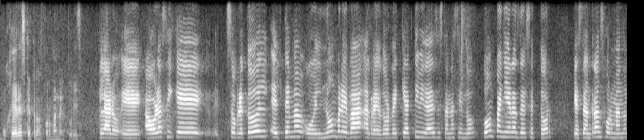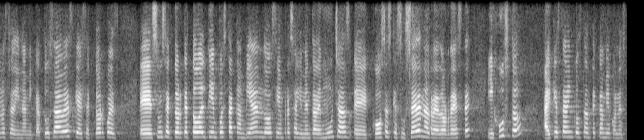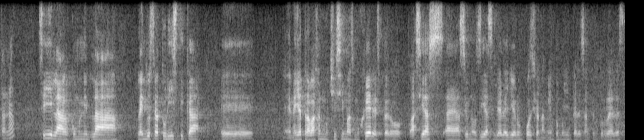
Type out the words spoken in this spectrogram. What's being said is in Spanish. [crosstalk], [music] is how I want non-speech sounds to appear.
Mujeres que transforman el turismo. Claro, eh, ahora sí que sobre todo el, tema o el nombre va alrededor de qué actividades están haciendo compañeras del sector que están transformando nuestra dinámica. Tú sabes que el sector pues es un sector que todo el tiempo está cambiando, siempre se alimenta de muchas eh, cosas que suceden alrededor de este y justo hay que estar en constante cambio con esto, ¿no? Sí, la, la, la industria turística... Eh, en ella trabajan muchísimas mujeres, pero hacías eh, hace unos días, el día de ayer, un posicionamiento muy interesante en tus redes,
